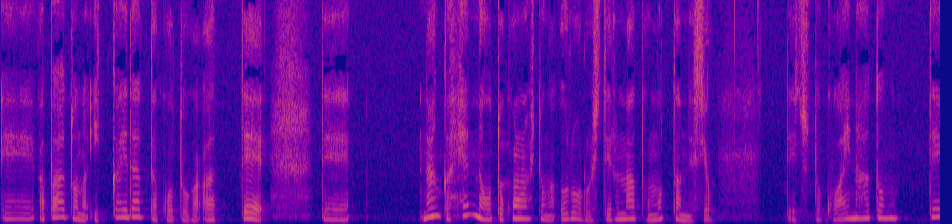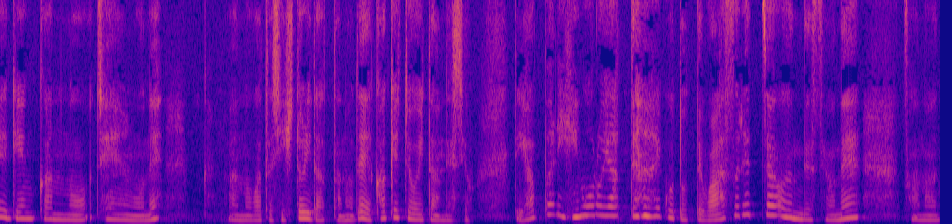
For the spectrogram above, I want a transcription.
えー、アパートの1階だったことがあってでなんか変な男の人がうろうろしてるなと思ったんですよ。でちょっと怖いなと思ってて玄関のチェーンをねあの私一人だったのでかけておいたんですよ。でやっぱり日頃やってないことって忘れちゃうんですよね。その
